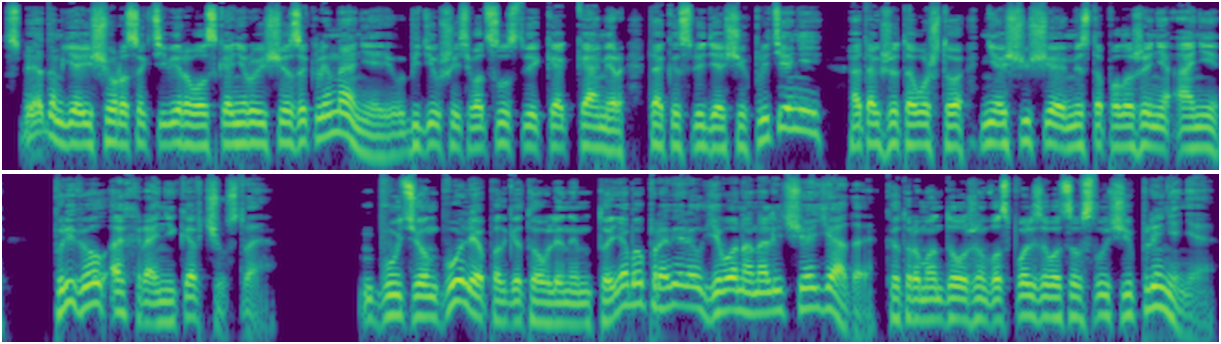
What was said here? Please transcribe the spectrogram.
Следом я еще раз активировал сканирующее заклинание и, убедившись в отсутствии как камер, так и следящих плетений, а также того, что не ощущаю местоположения Ани, привел охранника в чувство. Будь он более подготовленным, то я бы проверил его на наличие яда, которым он должен воспользоваться в случае пленения.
